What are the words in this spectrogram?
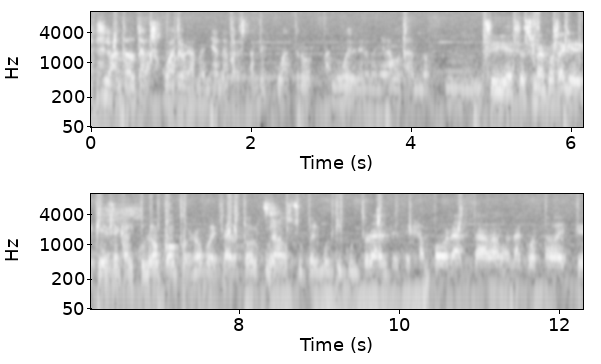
levantándote a las 4 de la mañana para estar de 4 a 9 de la mañana votando. Mm, Sí, esa es una cosa que, que se calculó poco, ¿no? Porque claro, todo el jurado súper multicultural, desde Japón hasta, vamos, la costa oeste,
